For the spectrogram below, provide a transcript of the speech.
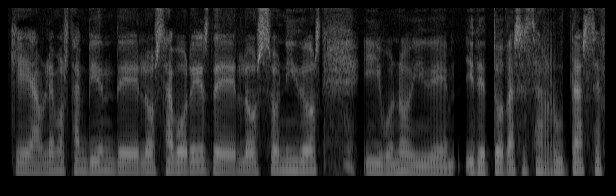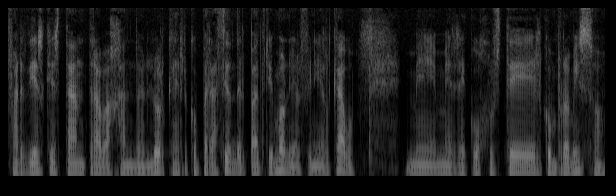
que hablemos también de los sabores, de los sonidos y bueno y de, y de todas esas rutas sefardíes que están trabajando en Lorca y recuperación del patrimonio al fin y al cabo. ¿Me, recoge usted el compromiso?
